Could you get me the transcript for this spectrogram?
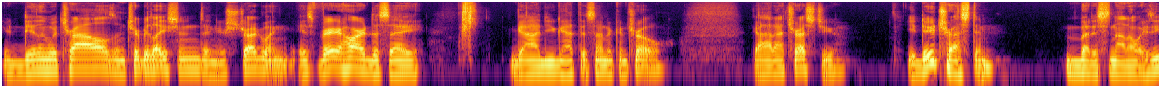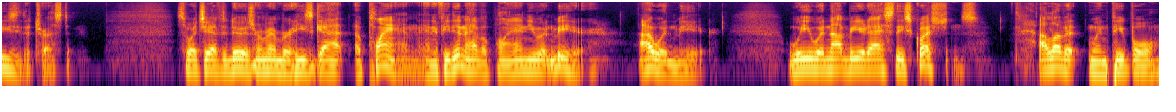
you're dealing with trials and tribulations and you're struggling, it's very hard to say, God, you got this under control. God, I trust you. You do trust him, but it's not always easy to trust him. So what you have to do is remember he's got a plan. And if he didn't have a plan, you wouldn't be here. I wouldn't be here. We would not be here to ask these questions. I love it when people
